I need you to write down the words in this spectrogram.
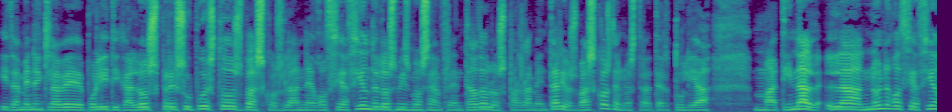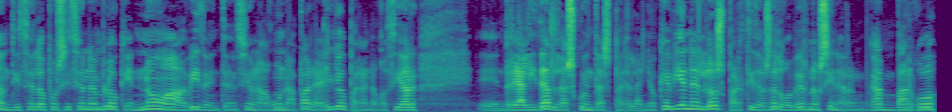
Y también en clave política, los presupuestos vascos. La negociación de los mismos ha enfrentado a los parlamentarios vascos de nuestra tertulia matinal. La no negociación, dice la oposición en bloque, no ha habido intención alguna para ello, para negociar en realidad las cuentas para el año que viene. Los partidos del Gobierno, sin embargo,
